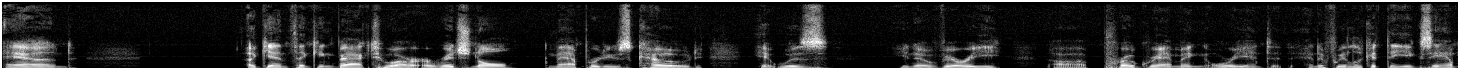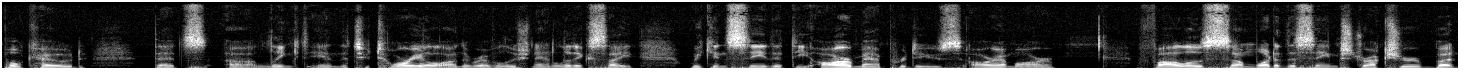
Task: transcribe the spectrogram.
And again, thinking back to our original MapReduce code, it was, you know, very uh, programming oriented. And if we look at the example code that's uh, linked in the tutorial on the Revolution Analytics site, we can see that the R MapReduce, RMR, follows somewhat of the same structure but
